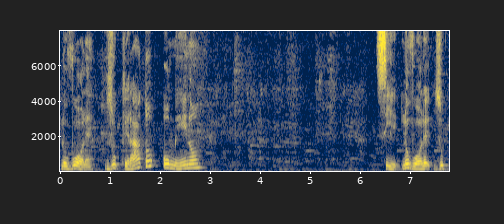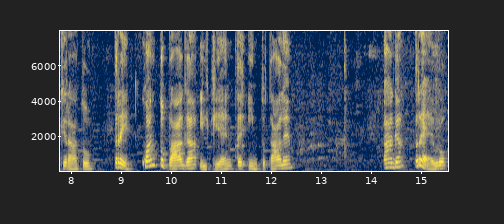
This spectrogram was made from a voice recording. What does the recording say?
lo vuole zuccherato o meno? Sì, lo vuole zuccherato. 3. Quanto paga il cliente in totale? Paga 3,20 euro.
